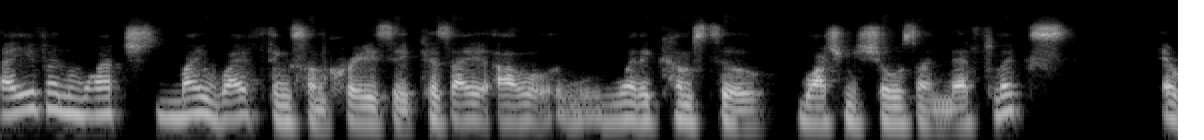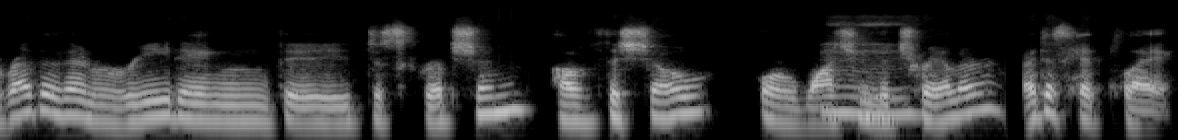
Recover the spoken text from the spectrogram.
I even watch. My wife thinks I'm crazy because I I'll, when it comes to watching shows on Netflix, and rather than reading the description of the show or watching the Mhm. trailer, I just hit play.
